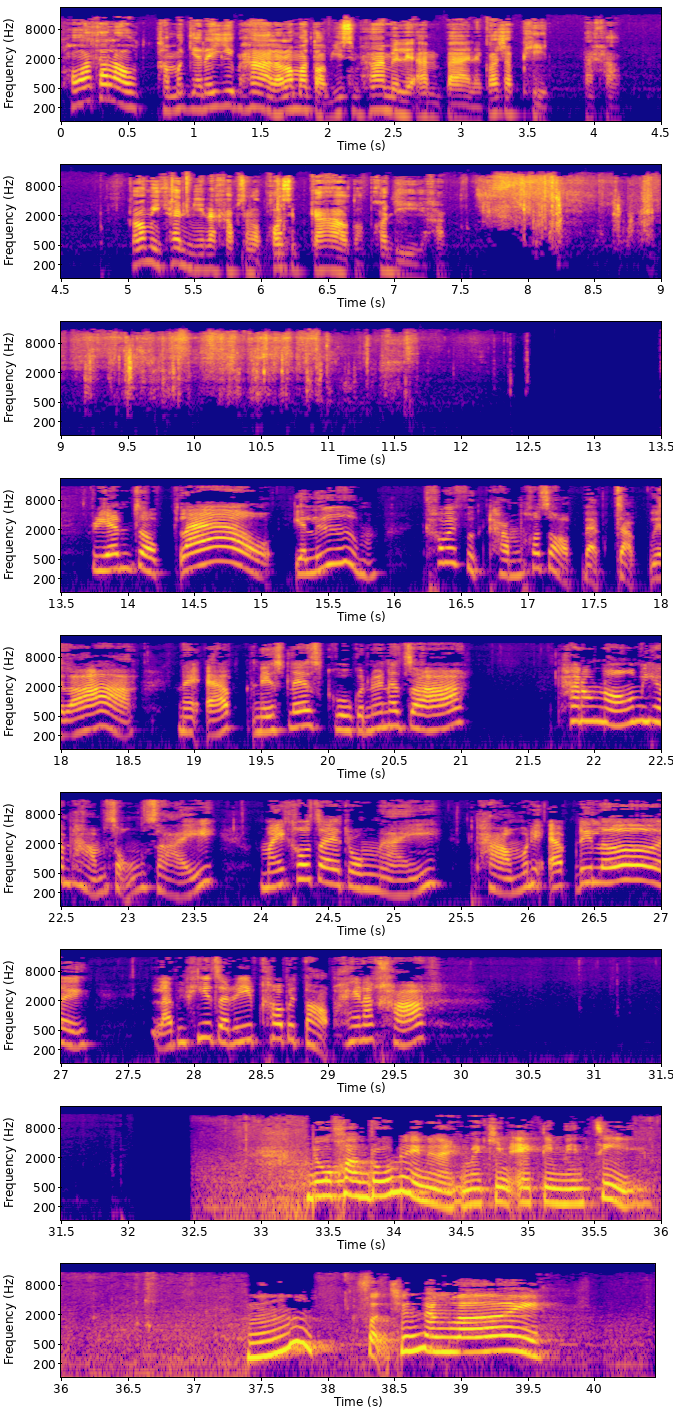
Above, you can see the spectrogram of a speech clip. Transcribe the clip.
เพราะว่าถ้าเราทำเมื่อกี้ได้ 25 แล้วเรามาตอบ 25มิลลิแอมแปร์เนี่ยก็จะผิดนะครับ ก็มีแค่นี้นะครับสำหรับข้อ 19 ตอบข้อดีครับ เรียนจบแล้ว อย่าลืม เข้าไปฝึกทำข้อสอบแบบจับเวลา ในแอป Nestle School กันด้วยนะจ๊ะ ถ้าน้องๆมีคำถามสงสัย ไม่เข้าใจตรงไหน ถามว่าในแอปได้เลย แล้วพี่ๆจะรีบเข้าไปตอบให้นะคะ ดูความรู้เหนื่อยๆ มากินไอติมมินจิอืมสดชื่นจังเลย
